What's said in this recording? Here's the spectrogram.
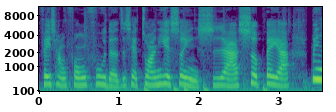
非常丰富的这些专业摄影师啊、设备啊，并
